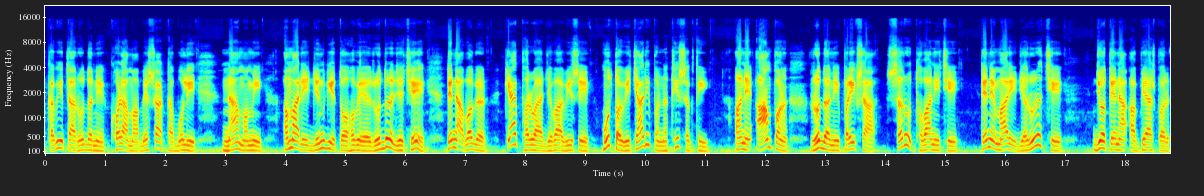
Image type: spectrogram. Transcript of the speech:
કવિતા રુદ્રને ખોળામાં બેસાડતા બોલી, ના મમ્મી, અમારી જિંદગી તો હવે રુદ્ર જ છે. તેના વગર ક્યાંય ફરવા જવા વિશે હું તો વિચારી પણ નથી શકતી. અને આમ પણ રુદ્રની પરીક્ષા શરૂ થવાની છે. તેને મારી જરૂરત છે. જો તેના અભ્યાસ પર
